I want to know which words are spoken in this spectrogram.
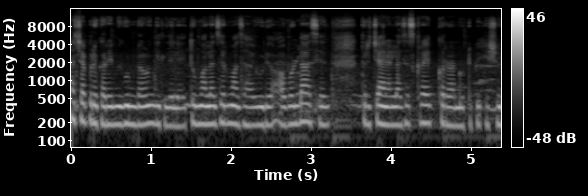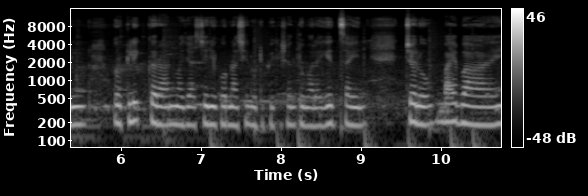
अशा प्रकारे मी गुंडाळून घेतलेले आहे. तुम्हाला जर माझा हा व्हिडिओ आवडला असेल तर चॅनलला सबस्क्राईब करा नोटिफिकेशनवर क्लिक करा आणि माझ्या जेणेकरून अशी नोटिफिकेशन तुम्हाला येत जाईल. चलो बाय बाय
